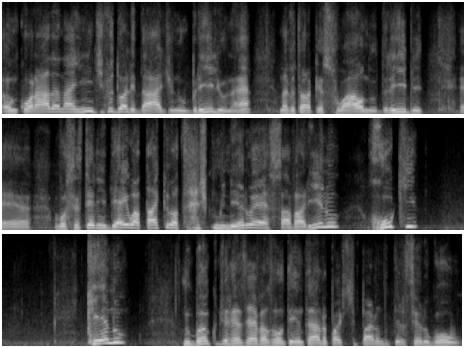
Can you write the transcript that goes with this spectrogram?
ancorada na individualidade, no brilho, né? Na vitória pessoal, no drible. É, vocês terem ideia, o ataque do Atlético Mineiro é Savarino, Hulk, Keno. No banco de reservas ontem entraram, participaram do terceiro gol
